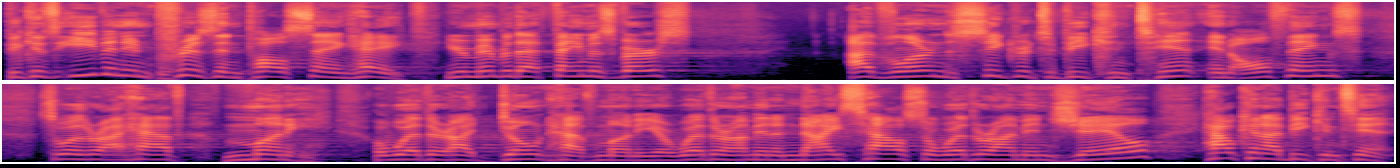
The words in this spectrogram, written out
Because even in prison, Paul's saying, hey, you remember that famous verse? I've learned the secret to be content in all things. So, whether I have money or whether I don't have money or whether I'm in a nice house or whether I'm in jail, how can I be content?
